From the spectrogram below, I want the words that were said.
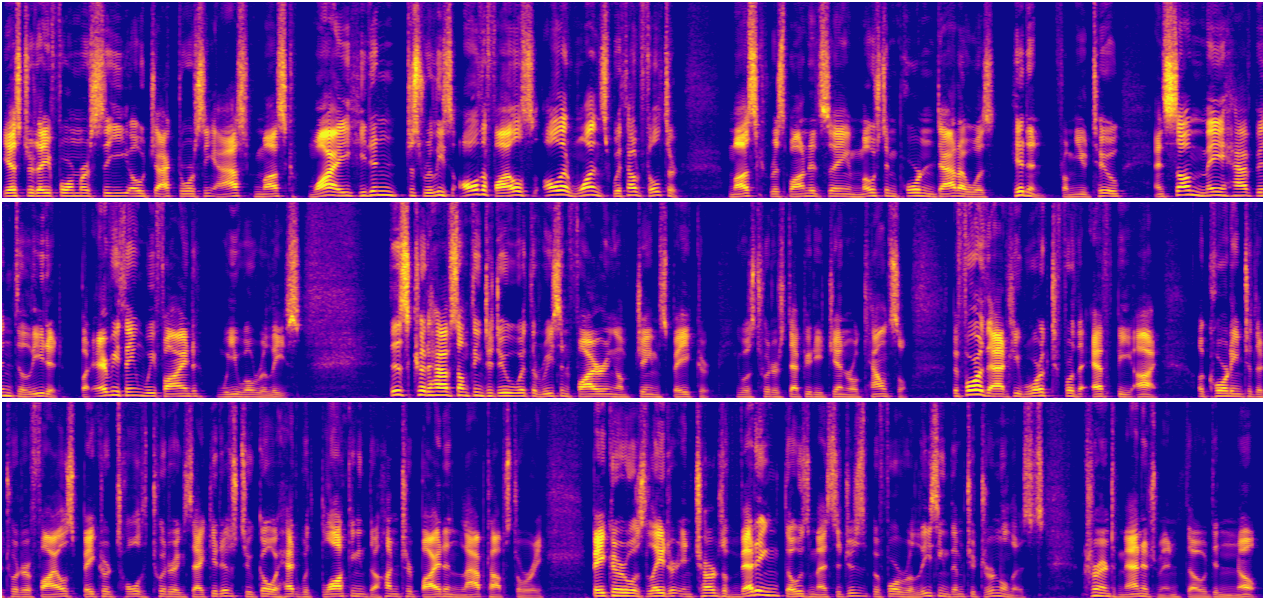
Yesterday, former CEO Jack Dorsey asked Musk why he didn't just release all the files all at once without filter. Musk responded saying most important data was hidden from you too, and some may have been deleted, but everything we find, we will release. This could have something to do with the recent firing of James Baker. He was Twitter's deputy general counsel. Before that, he worked for the FBI. According to the Twitter files, Baker told Twitter executives to go ahead with blocking the Hunter Biden laptop story. Baker was later in charge of vetting those messages before releasing them to journalists. Current management, though, didn't know.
